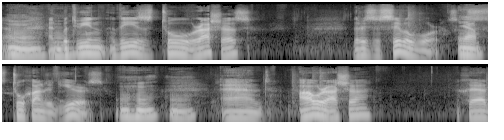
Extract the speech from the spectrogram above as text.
Yeah? And between these two Russias, there is a civil war since Yeah. 200 years. Mm-hmm. And our Russia had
